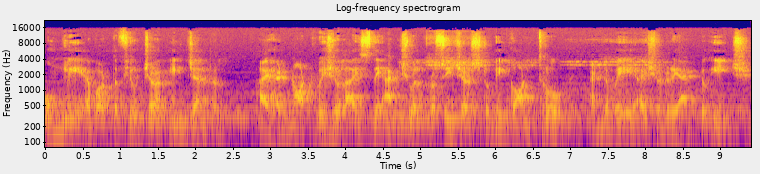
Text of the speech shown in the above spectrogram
only about the future in general. I had not visualized the actual procedures to be gone through and the way I should react to each.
